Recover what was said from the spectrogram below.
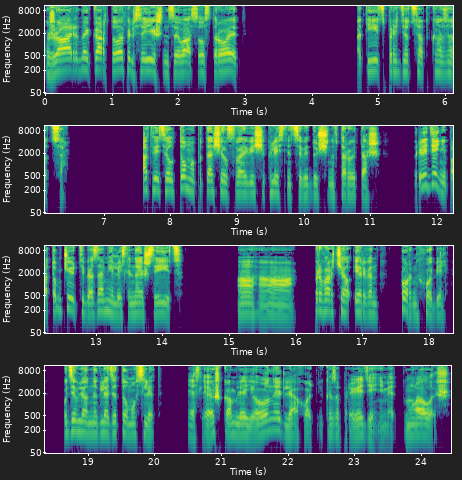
«Жареный картофель с яичницей вас устроит?» «От яиц придется отказаться», ответил Том и потащил свои вещи к лестнице, ведущей на второй этаж. «Привидение потом чует тебя за милю, если наешься яиц». «Ага», — проворчал Эрвин Хорнхобель, удивленно глядя Тому вслед. «Не слишком ли юный для охотника за привидениями этот малыш?»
